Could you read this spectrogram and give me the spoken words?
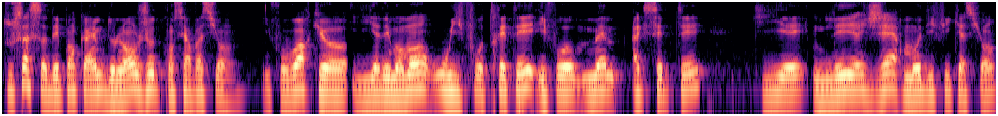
tout ça, ça dépend quand même de l'enjeu de conservation. Il faut voir qu'il y a des moments où il faut traiter, il faut même accepter qu'il y ait une légère modification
